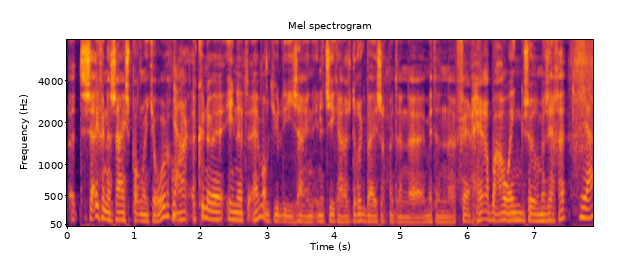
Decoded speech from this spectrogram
het is even een zijsprongetje hoor. Ja. Maar kunnen we in het, hè, want jullie zijn in het ziekenhuis druk bezig met een, eh, met een eh, verherbouwing, zullen we maar zeggen. Ja.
